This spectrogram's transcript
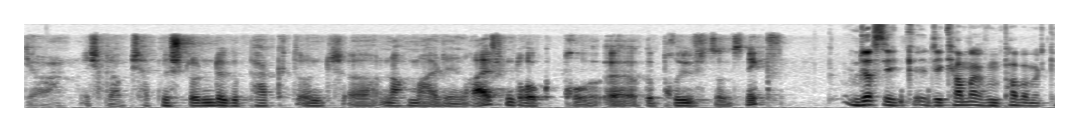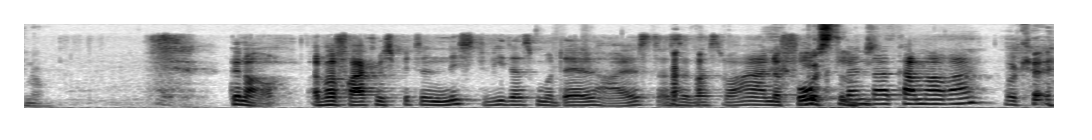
ja, ich glaube, ich habe eine Stunde gepackt und äh, nochmal den Reifendruck pro, äh, geprüft, sonst nichts. Und du hast die, die Kamera vom Papa mitgenommen. Genau, aber frag mich bitte nicht, wie das Modell heißt. Also das war eine. Vogtländer-Kamera, Okay.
